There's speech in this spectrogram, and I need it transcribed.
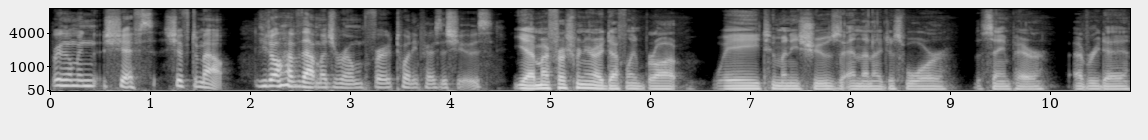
Bring them in shifts. Shift them out." You don't have that much room for 20 pairs of shoes. Yeah, my freshman year, I definitely brought way too many shoes, and then I just wore the same pair every day.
